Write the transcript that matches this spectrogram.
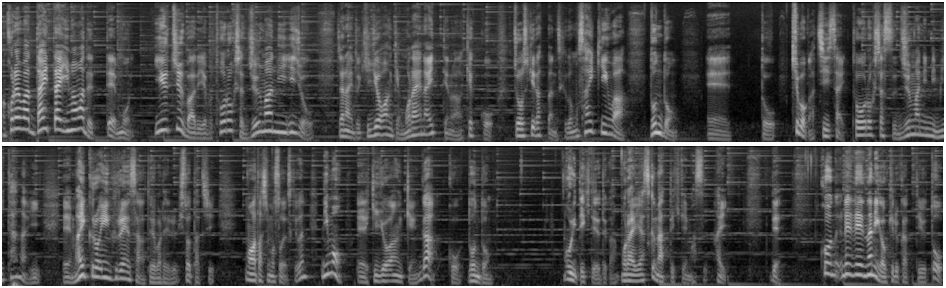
あこれは大体今までってもう YouTuber で言えば登録者10万人以上じゃないと企業案件もらえないっていうのは結構常識だったんですけども最近はどんどん、えーと規模が小さい登録者数10万人に満たない、えーマイクロインフルエンサーと呼ばれる人たち、まあ、私もそうですけどねにも、えー企業案件がこうどんどん降りてきてるというかもらいやすくなってきています。はい、でこれで何が起きるかっていうと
